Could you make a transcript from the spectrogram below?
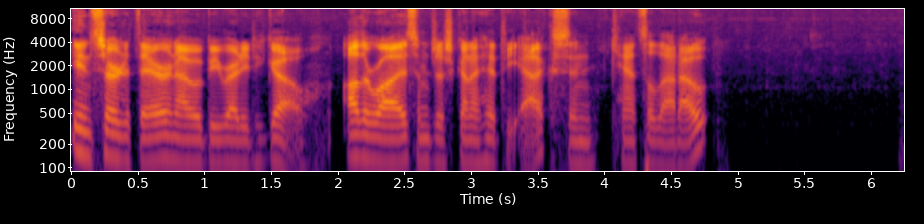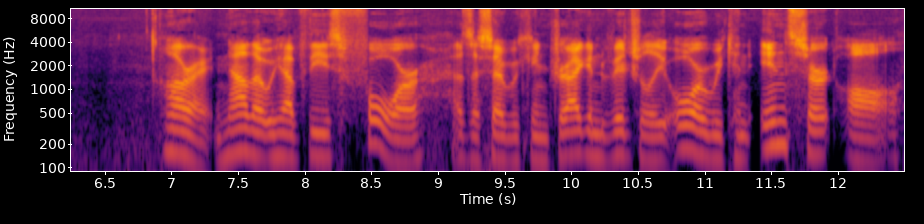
insert it there, and I would be ready to go. Otherwise, I'm just going to hit the X and cancel that out. Alright, now that we have these four, as I said, we can drag individually or we can insert all.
